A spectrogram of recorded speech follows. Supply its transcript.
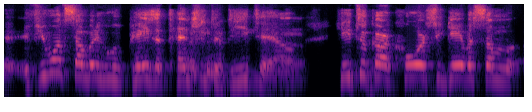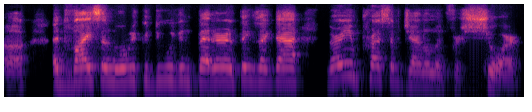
if you want somebody who pays attention to detail, He took our course. He gave us some uh, advice on what we could do even better and things like that. Very impressive gentleman for sure.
